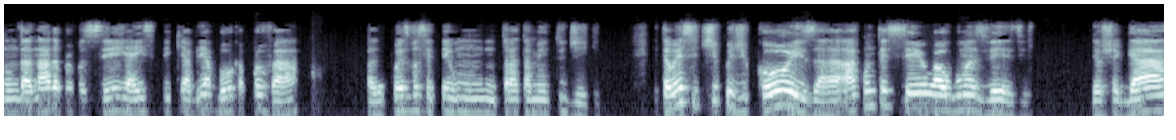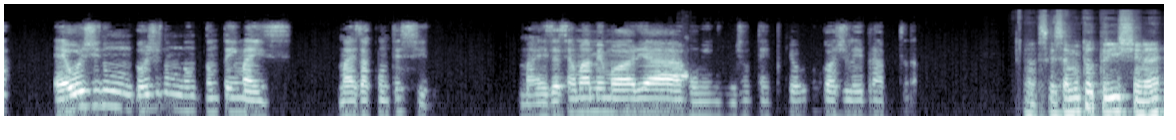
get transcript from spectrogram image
não dá nada para você, e aí você tem que abrir a boca, provar, para depois você ter um tratamento digno. Então, esse tipo de coisa aconteceu algumas vezes. Eu chegar. É, hoje não, hoje não, não, não tem mais, mais acontecido. Mas essa é uma memória ruim de um tempo que eu gosto de lembrar muito, não. Nossa, isso é muito triste, né?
